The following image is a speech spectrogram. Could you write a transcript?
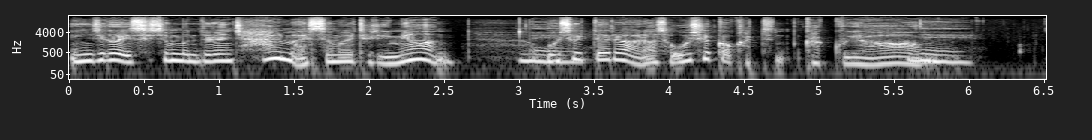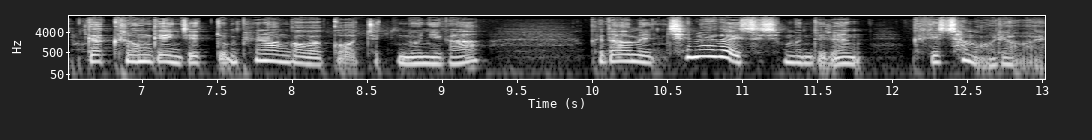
인지가 있으신 분들은 잘 말씀을 드리면 네. 오실 때를 알아서 오실 것 같은 같고요. 네. 그러니까 그런 게 이제 좀 필요한 것 같고 어쨌든 논의가 그 다음에 치매가 있으신 분들은 그게 참 어려워요.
